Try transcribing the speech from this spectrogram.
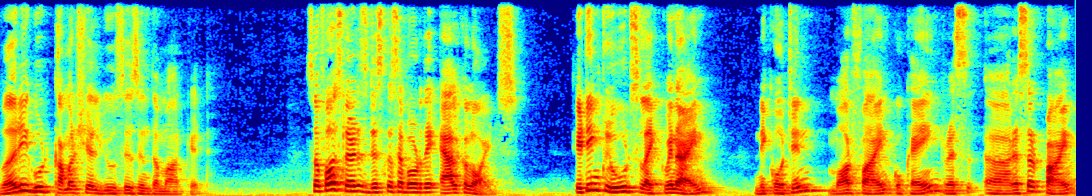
very good commercial uses in the market. So first let us discuss about the alkaloids. It includes like quinine, nicotine, morphine, cocaine, res, uh, reserpine,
